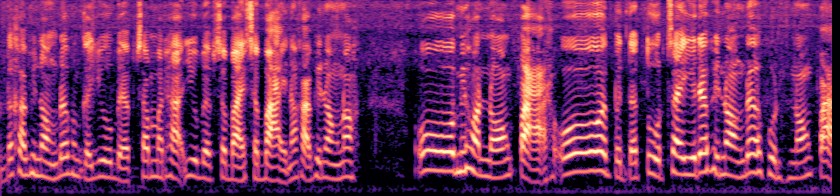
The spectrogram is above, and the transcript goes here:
ดนะคะพี่น้องเด้อเพิ่นก็อยู่แบบสมถะอยู่แบบสบายๆเนาะค่ะพี่น้องเนาะโอ้มีหอนน้องป่า โอ้ยเป็นตะตูดใส่อยู่เด้อพี่น้องเด้อพุ่นน้องป่า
